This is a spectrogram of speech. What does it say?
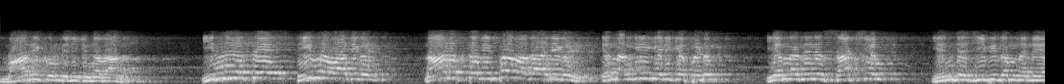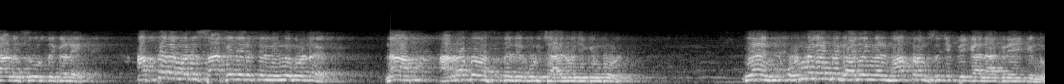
മാറിക്കൊണ്ടിരിക്കുന്നതാണ്. ഇന്നലത്തെ തീവ്രവാദികൾ നാളത്തെ വിപ്ലവകാരികൾ എന്ന് അംഗീകരിക്കപ്പെടും എന്നതിന് സാക്ഷ്യം എന്റെ ജീവിതം തന്നെയാണ് സുഹൃത്തുക്കളെ. അത്തരമൊരു സാഹചര്യത്തിൽ നിന്നുകൊണ്ട് നാം അറബ് വസ്തുതയെക്കുറിച്ച് ആലോചിക്കുമ്പോൾ ഞാൻ ഒന്ന് രണ്ട് കാര്യങ്ങൾ മാത്രം സൂചിപ്പിക്കാൻ ആഗ്രഹിക്കുന്നു.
